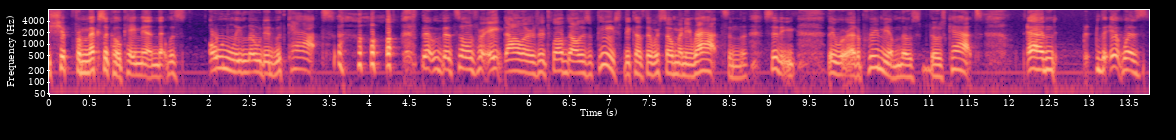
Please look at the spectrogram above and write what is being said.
ship from Mexico came in that was only loaded with cats that, that, sold for eight dollars or twelve dollars a piece because there were so many rats in the city. They were at a premium. Those those cats, and it was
